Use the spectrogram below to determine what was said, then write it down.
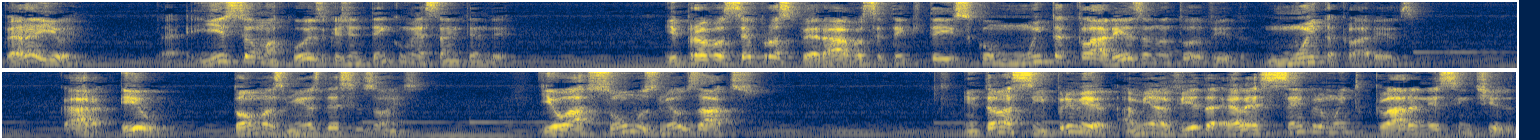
Peraí, ué. É, isso é uma coisa que a gente tem que começar a entender. E para você prosperar, você tem que ter isso com muita clareza na tua vida, muita clareza. Cara, eu tomo as minhas decisões e eu assumo os meus atos. Então, assim, primeiro, a minha vida ela é sempre muito clara nesse sentido.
